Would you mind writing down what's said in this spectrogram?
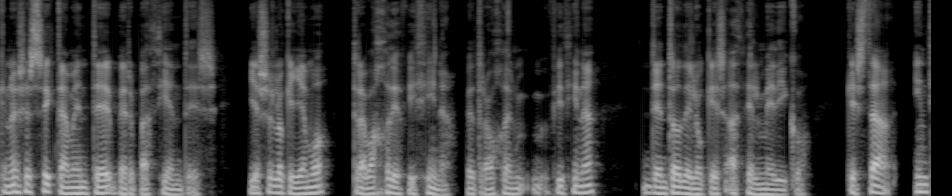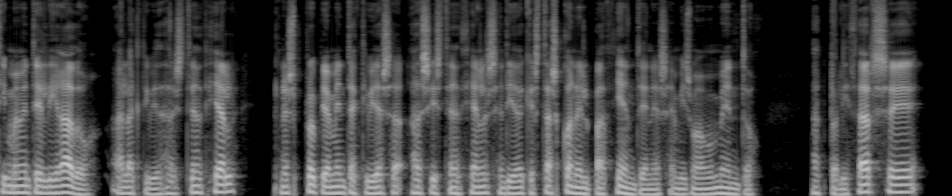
que no es estrictamente ver pacientes. Y eso es lo que llamo trabajo de oficina, el trabajo de oficina dentro de lo que es hace el médico, que está íntimamente ligado a la actividad asistencial, pero no es propiamente actividad asistencial en el sentido de que estás con el paciente en ese mismo momento. Actualizarse,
